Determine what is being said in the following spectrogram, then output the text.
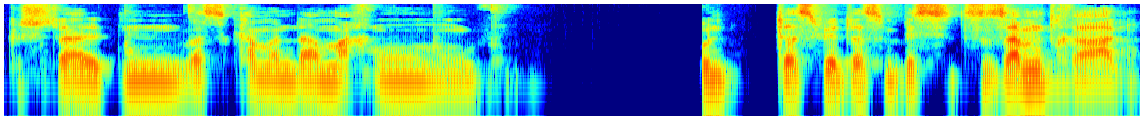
gestalten, was kann man da machen und dass wir das ein bisschen zusammentragen.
